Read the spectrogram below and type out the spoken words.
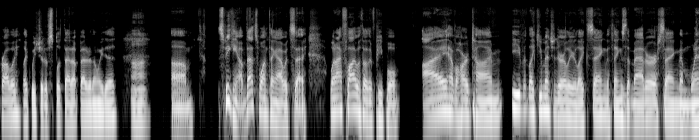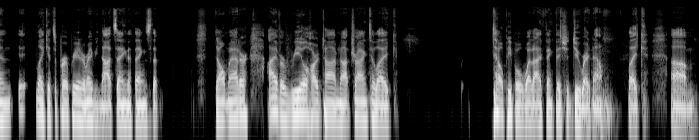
probably. Like we should have split that up better than we did. uh huh, Um, speaking of, that's one thing I would say. When I fly with other people, I have a hard time, even like you mentioned earlier, like saying the things that matter or saying them when it, like it's appropriate or maybe not saying the things that don't matter. I have a real hard time not trying to like tell people what I think they should do right now. Like, um,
